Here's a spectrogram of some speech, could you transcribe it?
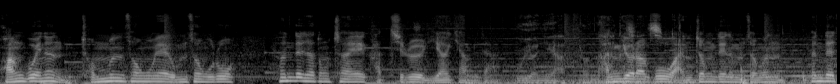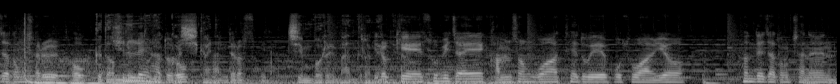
광고에는 전문 성우의 음성으로 현대자동차의 가치를 이야기합니다. 간결하고 안정된 음성은 현대자동차를 더욱 신뢰하도록 만들었습니다. 이렇게 소비자의 감성과 태도에 호소하여 현대자동차는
